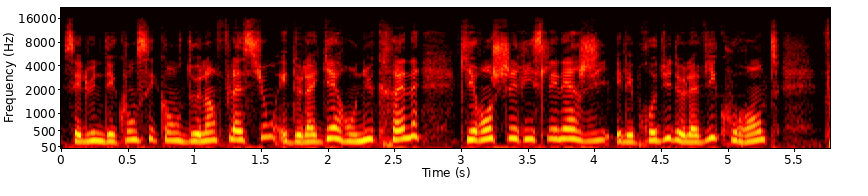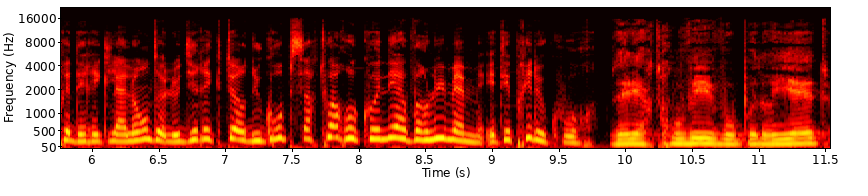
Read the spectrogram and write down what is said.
C'est l'une des conséquences de l'inflation et de la guerre en Ukraine qui renchérissent l'énergie et les produits de la vie courante. Frédéric Lalande, le directeur du groupe Sartois, reconnaît avoir lui-même été pris de court. Vous allez retrouver vos podriettes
